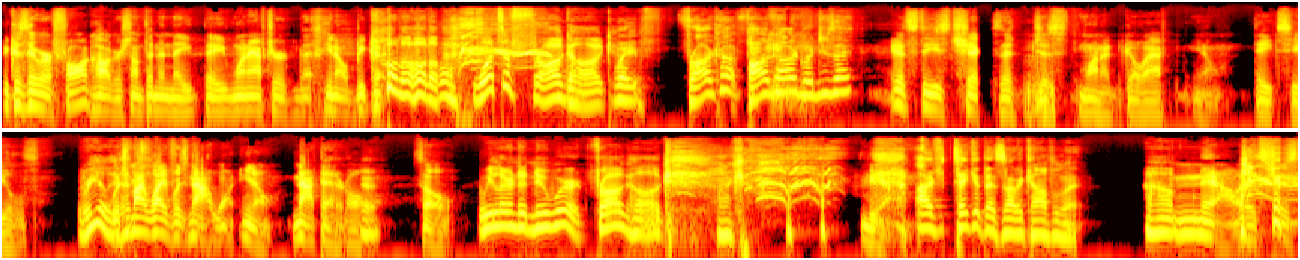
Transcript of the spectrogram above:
because they were a frog hog or something and they they went after that you know because Hold on, hold on. What's a frog hog? Wait, frog hog, fog hog? What'd you say? It's these chicks that just want to go after you know date seals, Really? which That's- my wife was not one, you know, not that at all. Yeah. So we learned a new word, frog hog. yeah. I take it that's not a compliment. Um, No, it's just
